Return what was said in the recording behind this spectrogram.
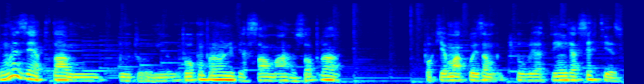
um exemplo, tá? Não tô, não tô comprando Universal Marvel só pra. Porque é uma coisa que eu já tenho já certeza.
